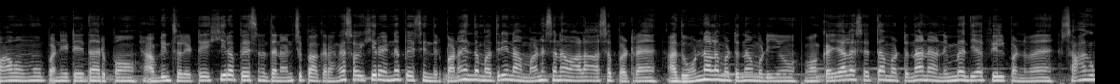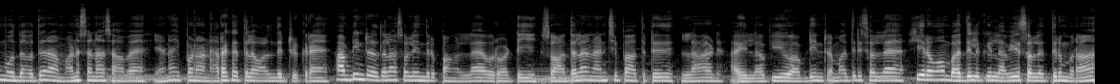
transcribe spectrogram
பாவமும் பண்ணிகிட்டே தான் இருப்போம் அப்படின்னு சொல்லிட்டு ஹீரோ பேசினதை நினச்சி பார்க்குறாங்க. ஸோ ஹீரோ என்ன பேசியிருந்திருப்பானா? இந்த மாதிரி நான் மனுஷனாக வாழ ஆசைப்படுறேன். அது ஒன்றால் மட்டும்தான் முடியும். உன் கையால் செத்தா மட்டும்தான் நான் நிம்மதியாக ஃபீல் பண்ணுவேன். சாகும்போதாவது நான் மனுஷனாக சாவேன். ஏன்னா இப்போ நான் நரகத்தில் வாழ்ந்துட்டு இருக்கிறேன் அப்படின்றதெல்லாம் சொல்லியிருந்திருப்பாங்கல்ல ஒரு வாட்டி. ஸோ அதெல்லாம் நினச்சி பார்த்துட்டு லார்ட் ஐ லவ் யூ அப்படின்ற மாதிரி சொல்ல ஹீரோவும் பதிலுக்கு லவ் யூ சொல்ல திரும்புகிறான்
